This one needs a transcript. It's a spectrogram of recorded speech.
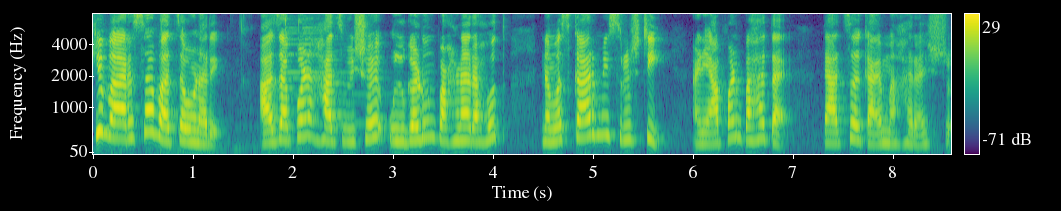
की वारसा वाचवणारे. आज आपण हाच विषय उलगडून पाहणार आहोत. नमस्कार मी सृष्टी आणि आपण पाहताय त्याचं काय महाराष्ट्र.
